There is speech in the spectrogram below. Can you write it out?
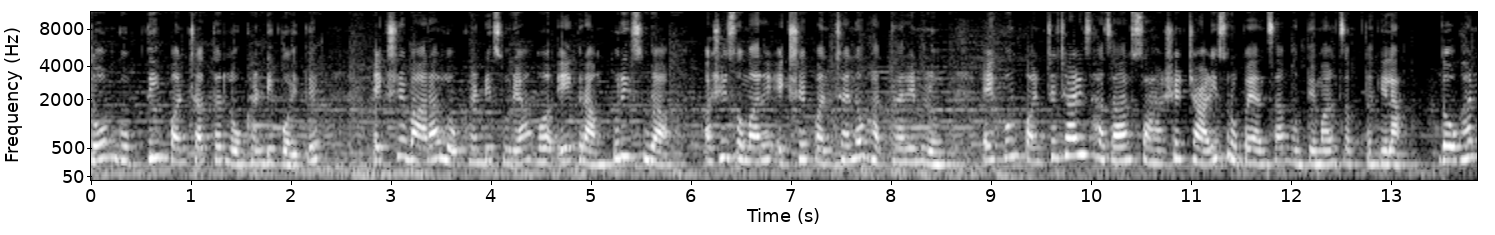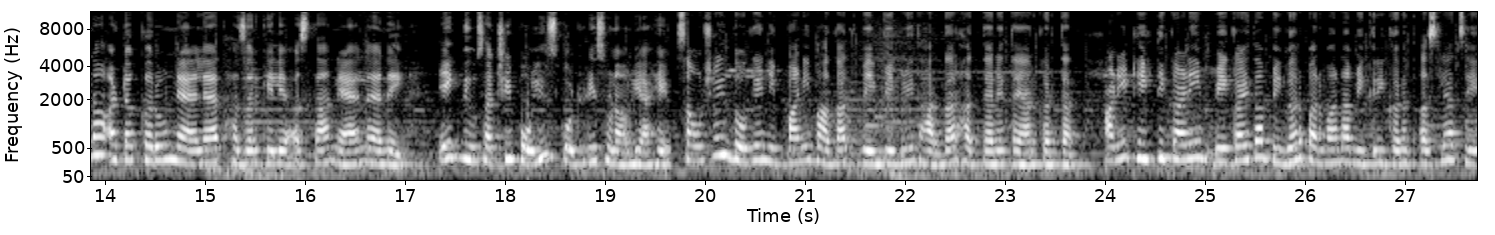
दोन गुप्ती पंच्याहत्तर लोखंडी कोयते एकशे बारा लोखंडी सुऱ्या व एक रामपुरी सुरा अशी सुमारे एकशे पंच्याण्णव हत्यारे मिळून एकूण पंचेचाळीस हजार सहाशे चाळीस रुपयांचा मुद्देमाल जप्त केला. दोघांना अटक करून न्यायालयात हजर केले असता न्यायालयाने एक दिवसाची पोलीस कोठडी सुनावली आहे. संशयित दोघे निप्पाणी भागात वेगवेगळी धारदार हत्यारे तयार करतात आणि ठिकठिकाणी बेकायदा बिगर परवाना विक्री करत असल्याचे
